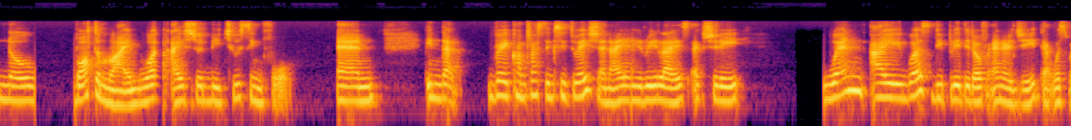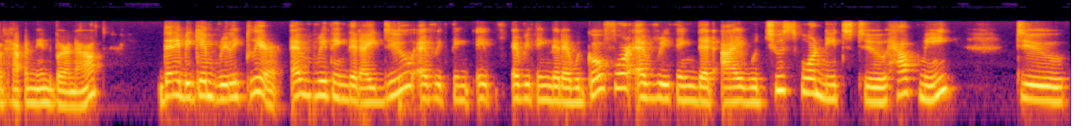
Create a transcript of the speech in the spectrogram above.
know bottom line what I should be choosing for. And in that very contrasting situation, I realized actually when I was depleted of energy, that was what happened in the burnout. Then it became really clear. Everything that I do, everything, everything that I would go for, everything that I would choose for needs to help me to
